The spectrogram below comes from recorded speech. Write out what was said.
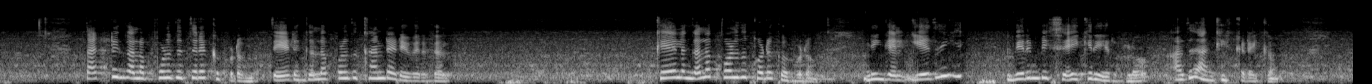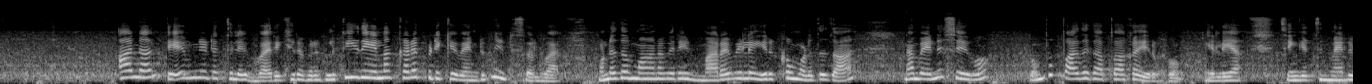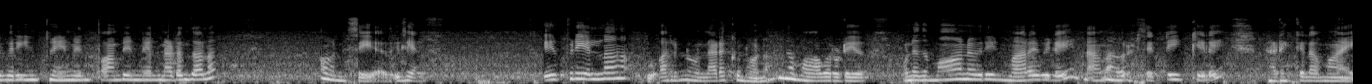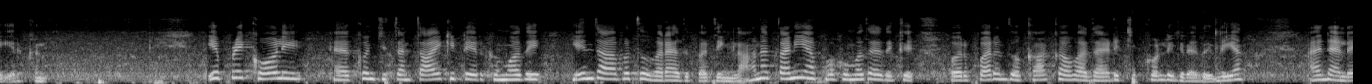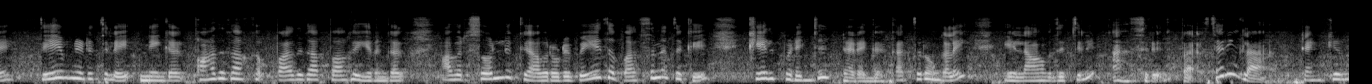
தட்டுங்கள் அப்பொழுது திறக்கப்படும். தேடுங்கள் அப்பொழுது கண்டடைவீர்கள். கேளுங்கள் அப்பொழுது கொடுக்கப்படும். நீங்கள் எதை விரும்பி செய்கிறீர்களோ அது அங்கே கிடைக்கும். ஆனால் தேவனிடத்தில் வருகிறவர்களுக்கு இதையெல்லாம் கடைப்பிடிக்க வேண்டும் என்று சொல்வார். உன்னதமானவரின் மறைவில் இருக்கும் பொழுது தான் நம்ம என்ன செய்வோம்? ரொம்ப பாதுகாப்பாக இருப்போம் இல்லையா? சிங்கத்தின் மேல் வெறியின் மேல் பாம்பின் மேல் நடந்தாலும் ஒன்றும் செய்யாது இல்லையா? எப்படியெல்லாம் வரணும் நடக்கணும்னா நம்ம அவருடைய உன்னதமானவரின் மறைவிலே நாம் அவர் செட்டை கீழே நடக்கலாமாய் இருக்கணும். எப்படி கோழி குஞ்சு தன் தாய்கிட்ட இருக்கும்போது எந்த ஆபத்தும் வராது பார்த்தீங்களா? ஆனால் தனியாக போகும்போது அதுக்கு ஒரு பருந்தோ காக்காவோ அதை அடித்து கொள்ளுகிறது இல்லையா? அதனால் தேவனிடத்திலே நீங்கள் பாதுகாக்க பாதுகாப்பாக இருங்கள். அவர் சொல்லுக்கு அவருடைய வேத வசனத்துக்கு கீழ்ப்படிந்து நடங்க. கத்தர் உங்களை எல்லா விதத்திலையும் ஆசிரியப்பார் சரிங்களா? தேங்க்யூ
